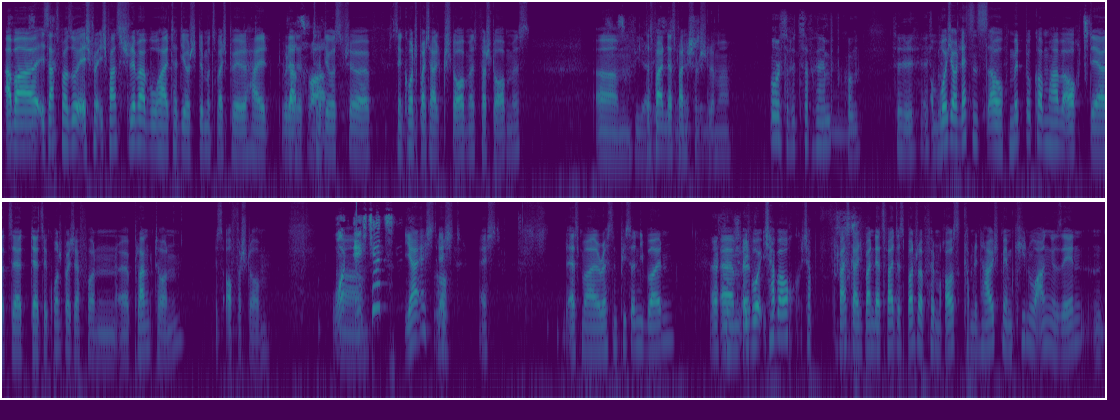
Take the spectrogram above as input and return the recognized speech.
aber ich sag's mal so, ich, ich fand's schlimmer, wo halt Tadeus Stimme zum Beispiel halt, oder Das Tadeus äh, Synchronsprecher halt gestorben ist, verstorben ist. Das Ähm, ist wieder das war, das fand ich schon schlimmer. Oh, das, das habe ich gar nicht mitbekommen. Obwohl ich auch letztens auch mitbekommen habe, auch der, der, der Synchronsprecher von äh, Plankton ist auch verstorben. What? Ähm, Echt jetzt? Ja, echt, Oh. echt, echt. Erstmal Rest in Peace an die beiden. Ähm, ich wo- ich habe auch, ich hab, ich weiß gar nicht, wann der zweite SpongeBob-Film rauskam, den habe ich mir im Kino angesehen.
